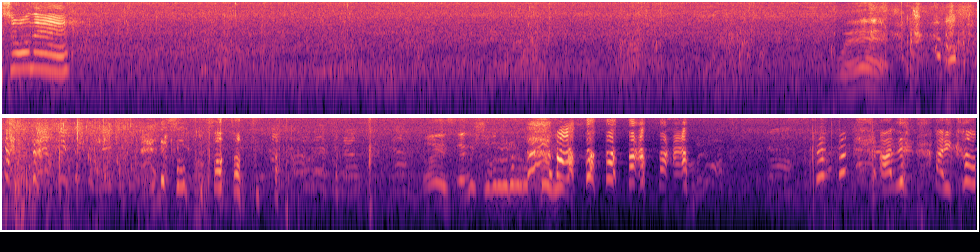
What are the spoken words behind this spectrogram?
어, 시원해. 왜? 아니 생쇼를 해. 아니, 아니, 그.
